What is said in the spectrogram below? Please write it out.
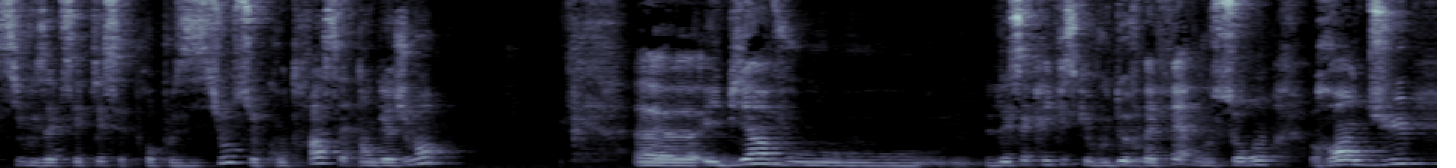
si vous acceptez cette proposition, ce contrat, cet engagement, euh, eh bien, vous, les sacrifices que vous devrez faire vous seront rendus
